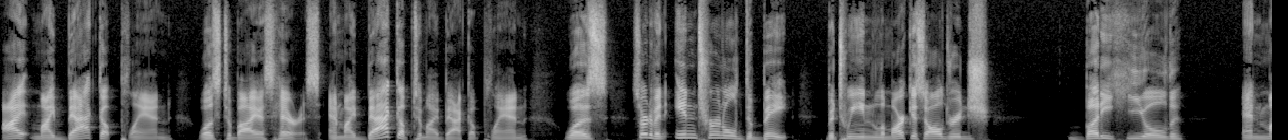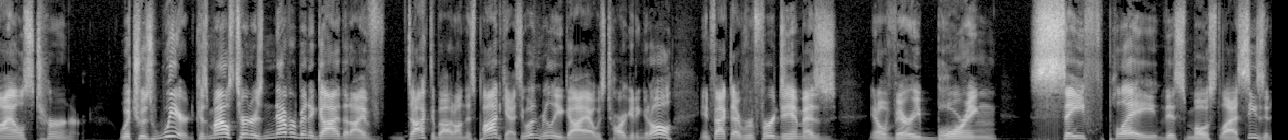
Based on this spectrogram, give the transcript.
I my backup plan was Tobias Harris, and my backup to my backup plan was sort of an internal debate between Lamarcus Aldridge, Buddy Hield, and Miles Turner, which was weird because Miles Turner's never been a guy that I've talked about on this podcast. He wasn't really a guy I was targeting at all. In fact, I've referred to him as, you know, very boring, safe play this most last season.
